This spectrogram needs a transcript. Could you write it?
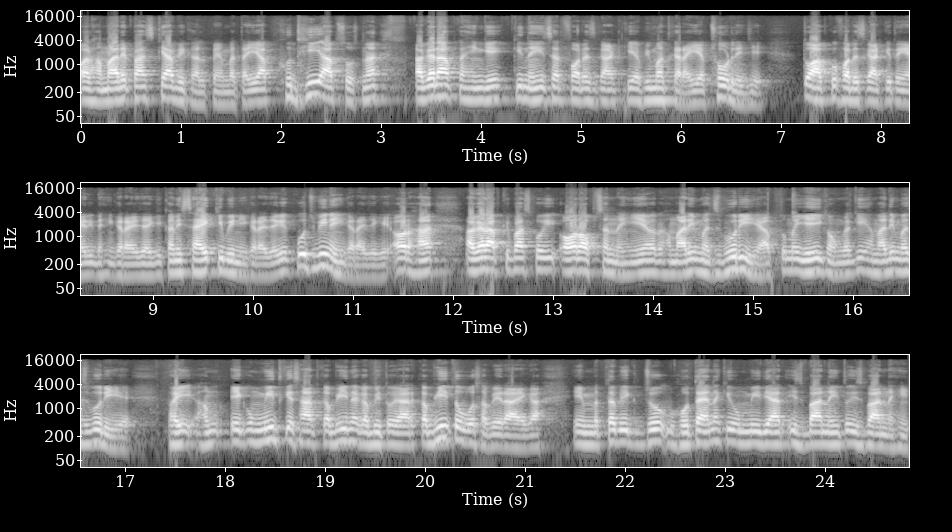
और हमारे पास क्या विकल्प हैं, बताइए, आप खुद ही आप सोचना अगर आप कहेंगे कि नहीं सर, फॉरेस्ट गार्ड की अभी मत कराइए, अब छोड़ दीजिए तो आपको फॉरेस्ट गार्ड की तैयारी नहीं कराई जाएगी कहीं सहायक की भी नहीं कराई जाएगी, कुछ भी नहीं कराई जाएगी। और हाँ अगर आपके पास कोई और ऑप्शन नहीं है और हमारी मजबूरी है, अब तो मैं यही कहूँगा कि हमारी मजबूरी है। भाई, हम एक उम्मीद के साथ कभी ना कभी तो यार, कभी तो वो सवेरा आएगा। ये मतलब एक जो होता है ना कि उम्मीद यार, इस बार नहीं तो इस बार नहीं।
